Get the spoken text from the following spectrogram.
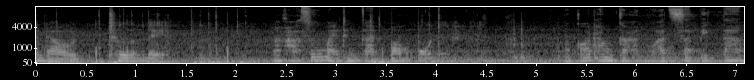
adulterate นะคะ ซึ่งหมายถึงการปลอมปน แล้วก็ทำการวัดสเปกตรัม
